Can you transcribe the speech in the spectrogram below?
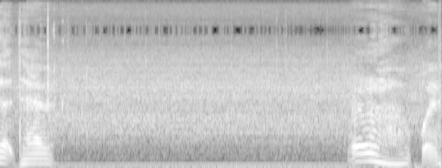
it down. Oh boy.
